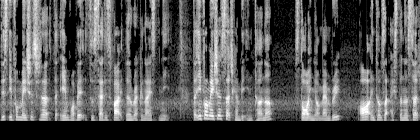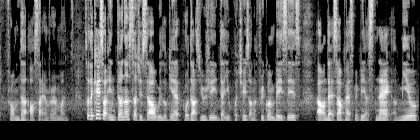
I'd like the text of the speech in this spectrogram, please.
This information search, the aim of it is to satisfy the recognized need. The information search can be internal, stored in your memory, or in terms of external search from the outside environment. So the case of internal search itself, we're looking at products usually that you purchase on a frequent basis. Uh, on that itself, perhaps maybe a snack, a meal,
